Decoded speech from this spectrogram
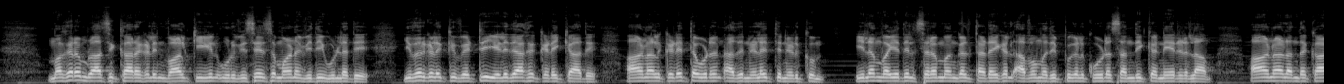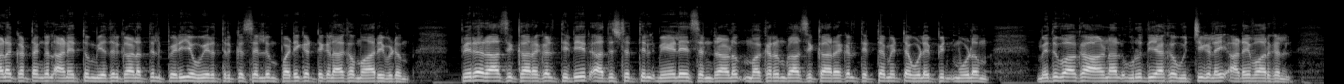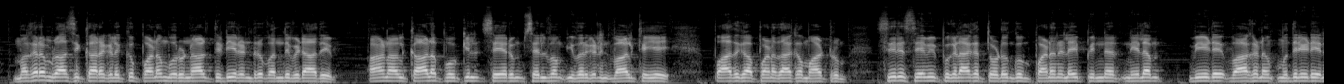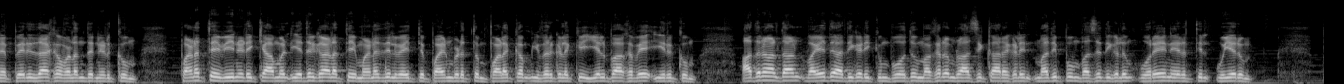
மகரம் ராசிக்காரர்களின் வாழ்க்கையில் ஒரு விசேஷமான விதி உள்ளது. இவர்களுக்கு வெற்றி எளிதாக கிடைக்காது. ஆனால் கிடைத்தவுடன் அது நிலைத்து நிற்கும். இளம் வயதில் சிரமங்கள் தடைகள் அவமதிப்புகள் கூட சந்திக்க நேரிடலாம். ஆனால் அந்த காலகட்டங்கள் அனைத்தும் எதிர்காலத்தில் பெரிய உயரத்திற்கு செல்லும் படிக்கட்டுகளாக மாறிவிடும். பிற ராசிக்காரர்கள் திடீர் அதிர்ஷ்டத்தில் மேலே சென்றாலும் மகரம் ராசிக்காரர்கள் திட்டமிட்ட உழைப்பின் மூலம் மெதுவாக ஆனால் உறுதியாக உச்சிகளை அடைவார்கள். மகரம் ராசிக்காரர்களுக்கு பணம் ஒரு நாள் திடீரென்று வந்துவிடாது. ஆனால் காலப்போக்கில் சேரும் செல்வம் இவர்களின் வாழ்க்கையை பாதுகாப்பானதாக மாற்றும். சிறு சேமிப்புகளாக தொடங்கும் பணநிலை பின்னர் நிலம் வீடு வாகனம் முதலீடு என பெரிதாக வளர்ந்து நிற்கும். பணத்தை வீணடிக்காமல் எதிர்காலத்தை மனதில் வைத்து பயன்படுத்தும் பழக்கம் இவர்களுக்கு இயல்பாகவே இருக்கும். அதனால்தான் வயது அதிகரிக்கும் போது மகரம் ராசிக்காரர்களின் மதிப்பும் வசதிகளும் ஒரே நேரத்தில் உயரும்.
